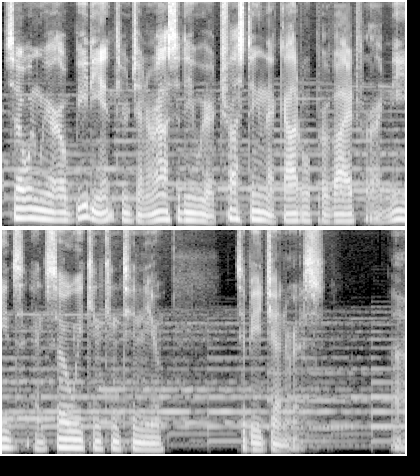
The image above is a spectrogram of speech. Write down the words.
So when we are obedient through generosity, we are trusting that God will provide for our needs, and so we can continue to be generous. Uh,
